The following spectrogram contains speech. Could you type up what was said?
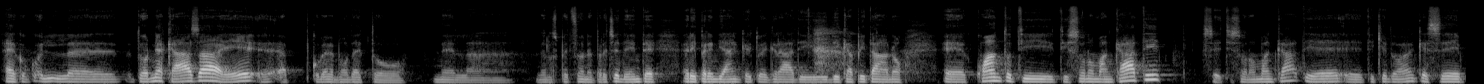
ecco il, torni a casa e, eh, come abbiamo detto nella nello spezzone precedente, riprendi anche i tuoi gradi di capitano. Eh, quanto ti, ti, sono mancati? Se ti sono mancati e, e ti chiedo anche se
